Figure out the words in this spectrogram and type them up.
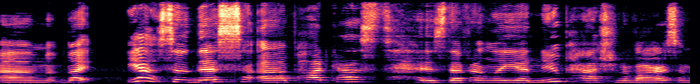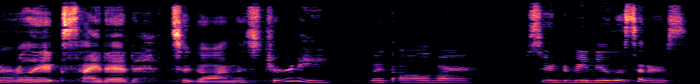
Um, but yeah, so this uh, podcast is definitely a new passion of ours, and we're really excited to go on this journey with all of our soon to be new listeners.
